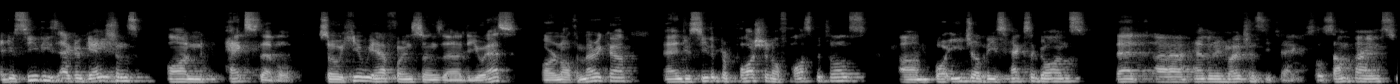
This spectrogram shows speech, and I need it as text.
And you see these aggregations on hex level. So here we have, for instance, uh, the US or North America, and you see the proportion of hospitals um, for each of these hexagons that uh, have an emergency tag. So sometimes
